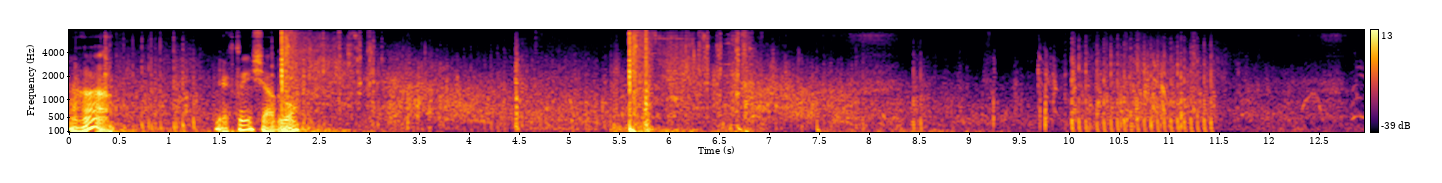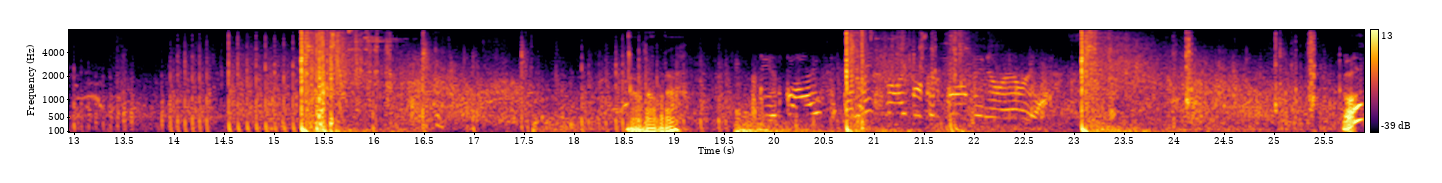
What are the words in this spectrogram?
Aha. Jak to nie siadło? Your area. O!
